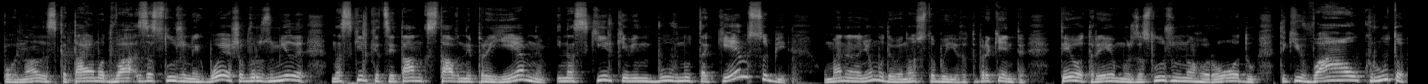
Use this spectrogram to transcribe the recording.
Погнали, скатаємо два заслужених бої, щоб ви розуміли, наскільки цей танк став неприємним і наскільки він був ну таким собі. У мене на ньому 90 боїв. Тобто, прикиньте, ти отримуєш заслужену нагороду, такий вау, круто,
